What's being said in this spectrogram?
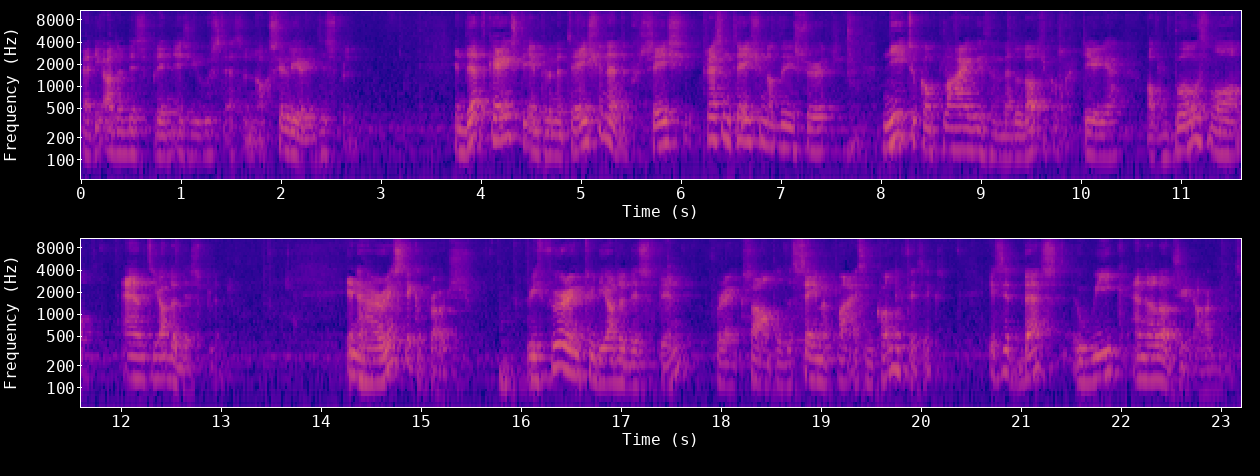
where the other discipline is used as an auxiliary discipline. In that case, the implementation and the presentation of the research need to comply with the methodological criteria of both law and the other discipline. In a heuristic approach, referring to the other discipline, for example, the same applies in quantum physics, is at best a weak analogy argument.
